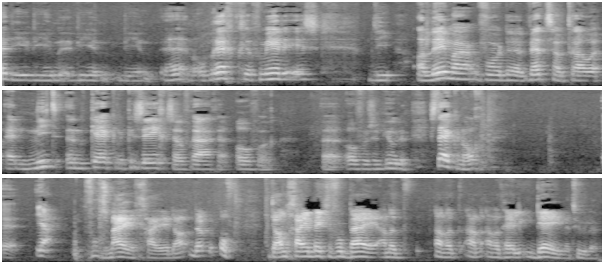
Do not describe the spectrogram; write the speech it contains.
eh, die, die, een- oprecht gereformeerde is, die alleen maar voor de wet zou trouwen en niet een kerkelijke zegen zou vragen over, over zijn huwelijk. Sterker nog, ja, Volgens mij ga je dan, of dan ga je een beetje voorbij aan het, aan het, aan, aan het hele idee natuurlijk.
